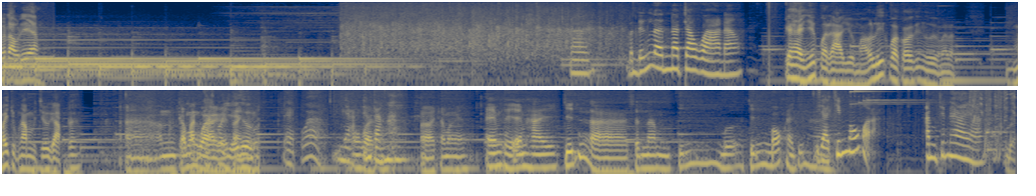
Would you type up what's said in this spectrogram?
bắt đầu đi em. Rồi mình đứng lên à, trao quà nào. Cái hay nhất mà rào vừa mở liếc qua coi cái người mà là mấy chục năm mà chưa gặp đó. À, anh cảm ơn quà dễ tặng. thương đẹp quá. À. dạ Không em quà. tặng. À, cảm ơn em. Em thì em 29 là sinh năm 90 91 hay 92 dạ 91 ạ. Anh 92 hả? Dạ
